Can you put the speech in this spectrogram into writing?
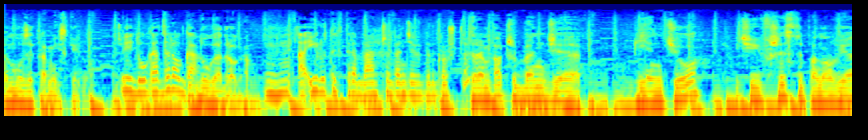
e, muzyka miejskiego. Czyli długa droga. Długa droga. Mhm. A ilu tych trębaczy będzie w Bydgoszczy? Trębaczy będzie pięciu i ci wszyscy panowie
